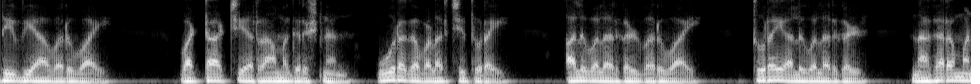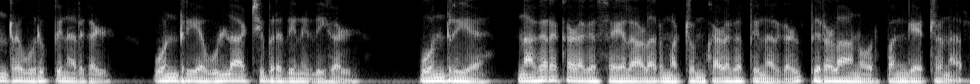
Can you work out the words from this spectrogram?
திவ்யா வருவாய் வட்டாட்சியர் ராமகிருஷ்ணன் ஊரக வளர்ச்சித்துறை அலுவலர்கள் வருவாய் துறை அலுவலர்கள் நகரமன்ற உறுப்பினர்கள் ஒன்றிய உள்ளாட்சி பிரதிநிதிகள் ஒன்றிய நகர கழக செயலாளர் மற்றும் கழகத்தினர்கள் திரளானோர் பங்கேற்றனர்.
